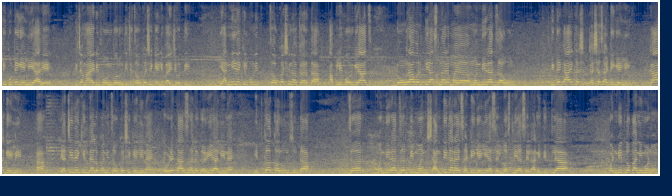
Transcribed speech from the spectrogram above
ती कुठे गेली आहे? तिच्या माहेरी फोन करून तिची चौकशी केली पाहिजे होती. यांनी देखील कोणी चौकशी न करता आपली पोरगी आज डोंगरावरती असणाऱ्या म मंदिरात जाऊन तिथे काय कश कशासाठी गेली? का गेली? हां? याची देखील त्या लोकांनी चौकशी केली नाही. एवढे तास झालं घरी आली नाही. इतकं करूनसुद्धा जर मंदिरात जर ती मन शांती करायसाठी गेली असेल बसली असेल आणि तिथल्या पंडित लोकांनी म्हणून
